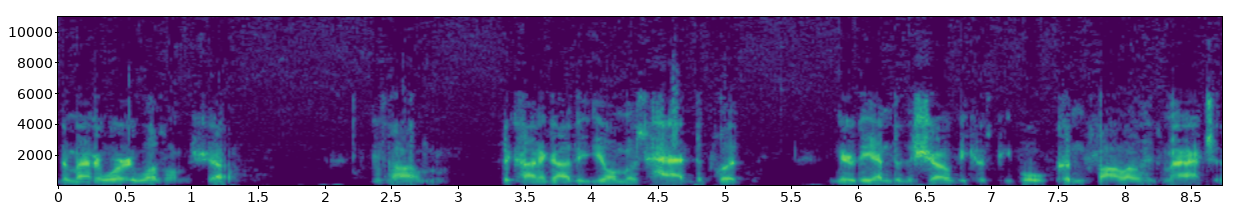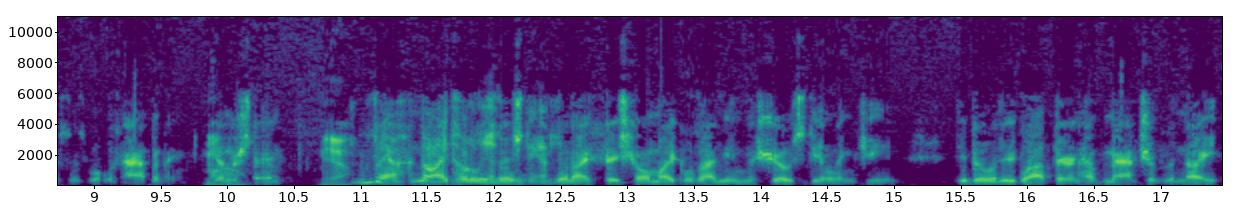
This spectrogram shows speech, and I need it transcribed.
no matter where he was on the show. Um, the kind of guy that you almost had to put near the end of the show because people couldn't follow his matches, is what was happening. You Wow. understand? Yeah. Yeah, no, I totally understand. When I say Shawn Michaels, I mean the show stealing gene. The ability to go out there and have match of the night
